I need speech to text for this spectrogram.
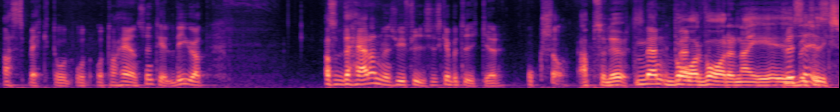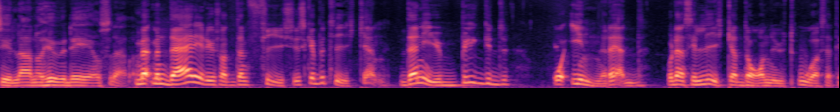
aspekt att, att, att ta hänsyn till. Det är ju att Alltså det här används ju i fysiska butiker också. Absolut. Men, Var men, varorna är i precis. butikshyllan och hur det är och sådär. Men, men, där är det ju så att den fysiska butiken, den är ju byggd och inredd och den ser likadan ut oavsett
